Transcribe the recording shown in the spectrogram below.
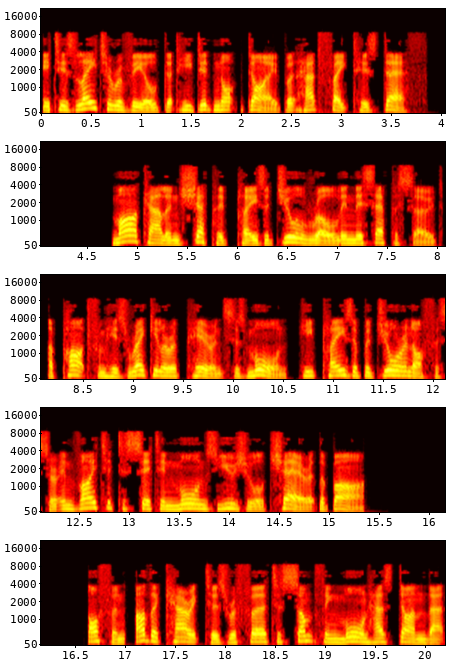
It is later revealed that he did not die but had faked his death. Mark Allen Shepherd plays a dual role in this episode. Apart from his regular appearance as Morn, he plays a Bajoran officer invited to sit in Morn's usual chair at the bar. Often, other characters refer to something Morn has done that,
